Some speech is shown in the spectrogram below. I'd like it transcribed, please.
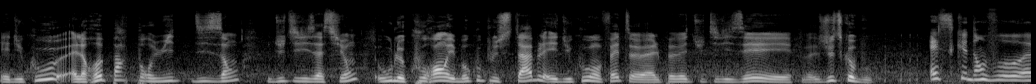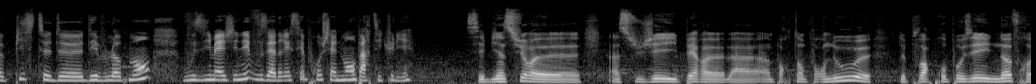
Et du coup, elles repartent pour 8-10 ans d'utilisation où le courant est beaucoup plus stable et du coup, en fait, elles peuvent être utilisées jusqu'au bout. Est-ce que dans vos euh, pistes de développement, vous imaginez vous adresser prochainement aux particuliers? C'est bien sûr euh, un sujet hyper euh, bah, important pour nous de pouvoir proposer une offre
